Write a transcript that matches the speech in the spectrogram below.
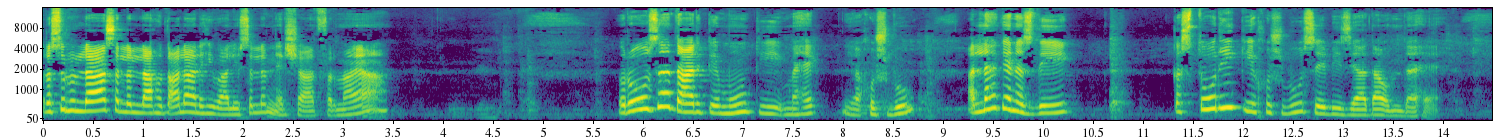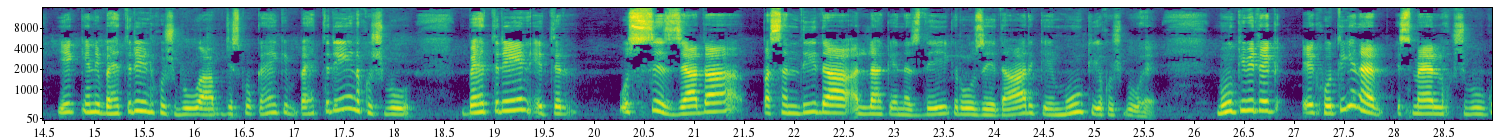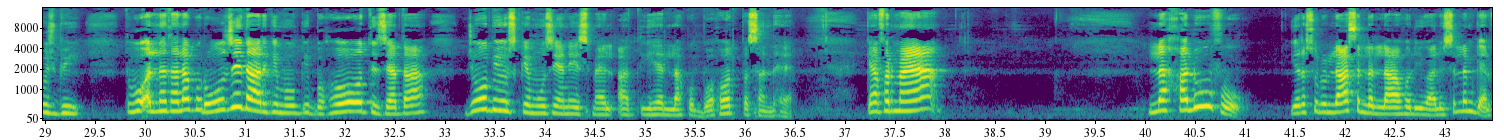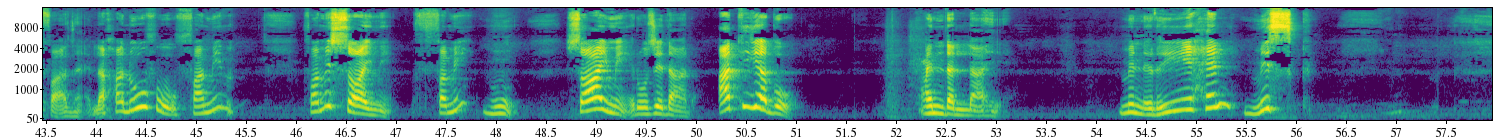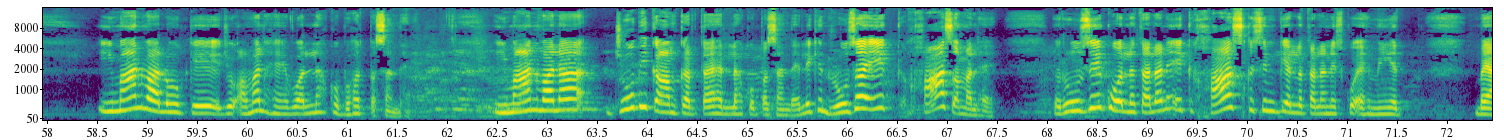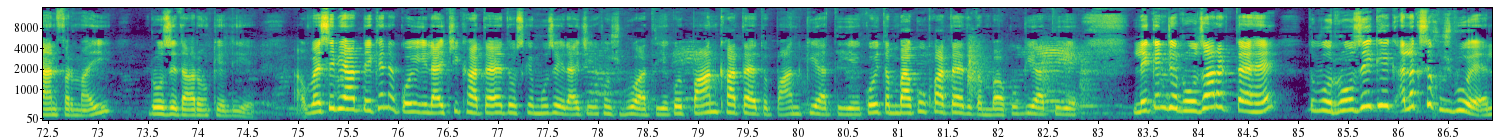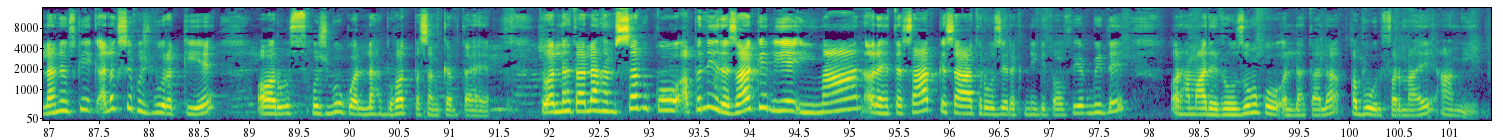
रसूलुल्लाह सल्लल्लाहु अलैहि वसल्लम ने इरशाद फरमाया, रोज़ादार के मुँह की महक या खुशबू अल्लाह के नज़दीक कस्तूरी की खुशबू से भी ज़्यादा उम्दा है। ये यानी बेहतरीन खुशबू, आप जिसको कहें कि बेहतरीन खुशबू, बेहतरीन इत्र, उससे ज़्यादा पसंदीदा अल्लाह के नज़दीक रोज़ेदार के मुँह की खुशबू है। मुँह की भी तो एक एक होती है ना स्मेल खुशबू, कुछ भी तो वो अल्लाह ताला को रोज़ेदार के मुँह की बहुत ज़्यादा, जो भी उसके मुँह से यानी स्मेल आती है, अल्लाह को बहुत पसंद है। क्या फरमाया? लखलूफ, ये रसूलुल्लाह सल्लल्लाहु अलैहि वसल्लम के अल्फाज हैं। लखलूफ फमी फमी सोय में फमी मुँह सोय में रोज़ेदार। अतयबो अंदल्लाह मिन रीहल मिस्क ईमान वालों के जो अमल हैं, वो अल्लाह को बहुत पसंद है। ईमान वाला जो भी काम करता है, अल्लाह को पसंद है। लेकिन रोज़ा एक ख़ास अमल है। रोज़े को अल्लाह ताला ने एक ख़ास किस्म की अल्लाह ताला ने इसको अहमियत बयान फरमाई रोज़ेदारों के लिए। वैसे भी आप देखें ना, कोई इलायची खाता है तो उसके मुँह से इलायची की खुशबू आती है। कोई पान खाता है तो पान की आती है। कोई तंबाकू खाता है तो तंबाकू की आती है। लेकिन जो रोज़ा रखता है तो वो रोज़े की एक अलग से खुशबू है। अल्लाह ने उसकी एक अलग से खुशबू रखी है और उस खुशबू को अल्लाह बहुत पसंद करता है। तो अल्लाह ताला हम सबको अपनी रज़ा के लिए ईमान और एहतसाब के साथ रोज़े रखने की तोफ़ी भी दे और हमारे रोज़ों को अल्लाह ताला कबूल फरमाए। आमीन।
